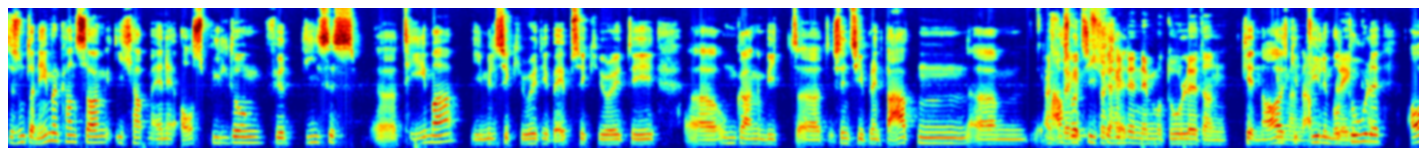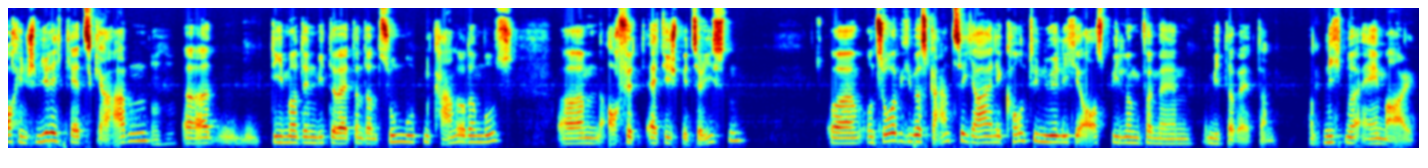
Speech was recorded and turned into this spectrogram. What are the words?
das Unternehmen kann sagen, ich habe meine Ausbildung für dieses äh, Thema, E-Mail Security, Web Security, äh, Umgang mit sensiblen Daten, ähm, also Passwortsicherheit. verschiedene Module dann. Genau, es gibt viele Module, kann. auch in Schwierigkeitsgraden, mhm. die man den Mitarbeitern dann zumuten kann oder muss, ähm, auch für IT-Spezialisten. Und so habe ich über das ganze Jahr eine kontinuierliche Ausbildung von meinen Mitarbeitern und nicht nur einmal.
